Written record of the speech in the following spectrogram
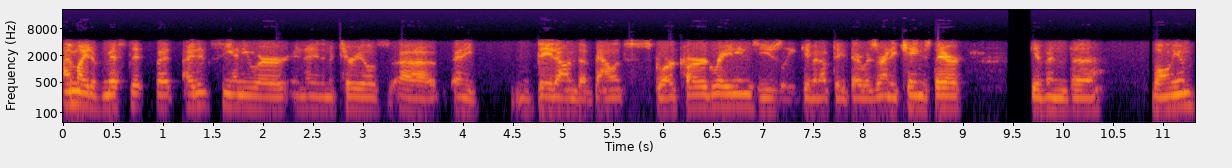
I might have missed it, but I didn't see anywhere in any of the materials any data on the balanced scorecard ratings. You usually give an update there. Was there any change there given the volume?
